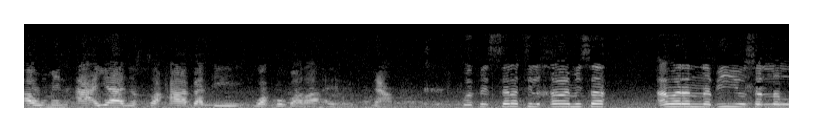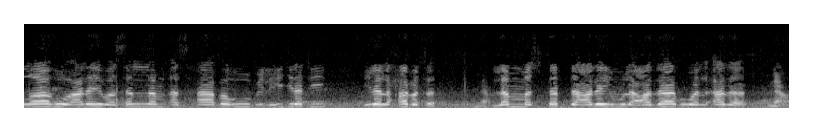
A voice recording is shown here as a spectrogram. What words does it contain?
أو من أعيان الصحابة وكبرائهم. نعم. وفي السنة الخامسة أمر النبي صلى الله عليه وسلم أصحابه بالهجرة إلى الحبشة نعم. لما اشتد عليهم العذاب والأذى نعم.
